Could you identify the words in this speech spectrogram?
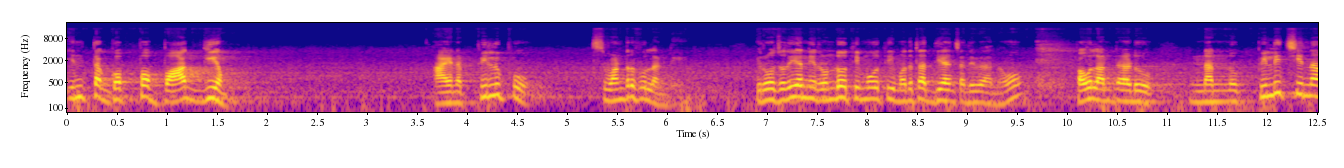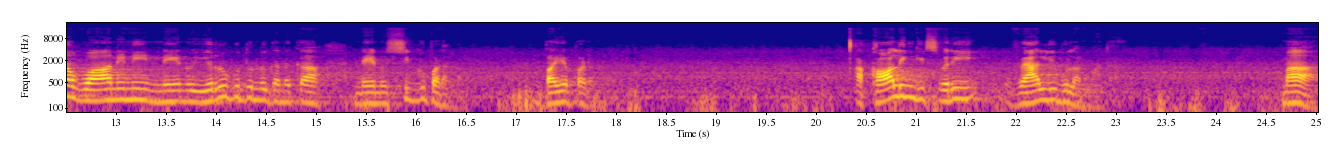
ఇంత గొప్ప భాగ్యం ఆయన పిలుపు ఇట్స్ వండర్ఫుల్ అండి. ఈరోజు ఉదయం నేను రెండో తిమోతి మొదటి అధ్యాయం చదివాను. పౌలు అంటాడు నన్ను పిలిచిన వాణిని నేను ఎరుగుదును గనుక నేను సిగ్గుపడను భయపడను. ఆ కాలింగ్ ఇట్స్ వెరీ వాల్యుబుల్ అన్నమాట. మా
